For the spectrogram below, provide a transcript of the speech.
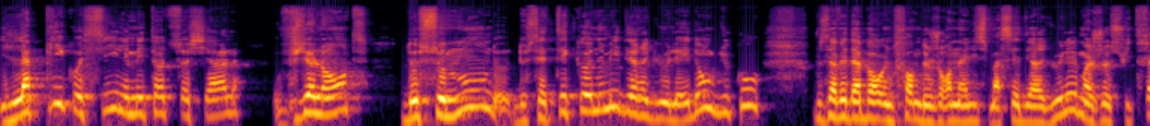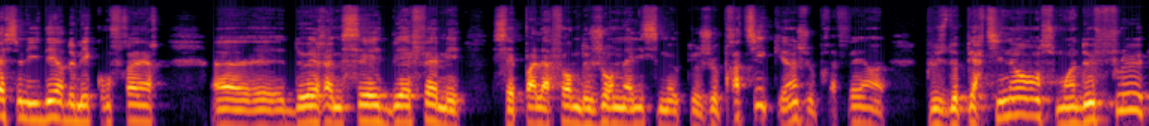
il applique aussi les méthodes sociales violentes de ce monde, de cette économie dérégulée. donc, du coup, vous avez d'abord une forme de journalisme assez dérégulé. Moi, je suis très solidaire de mes confrères euh, de RMC, de BFM, et c'est pas la forme de journalisme que je pratique. Hein. Je préfère plus de pertinence, moins de flux.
